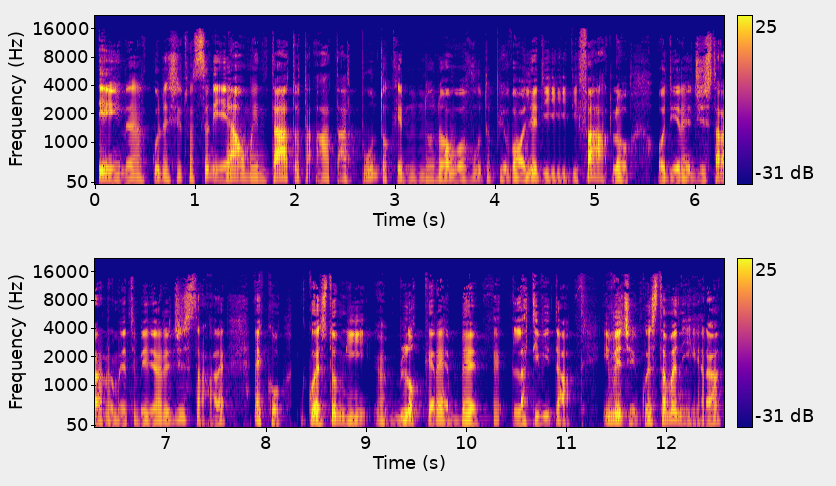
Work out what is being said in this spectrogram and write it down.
e in alcune situazioni è aumentato a tal punto che non ho avuto più voglia di, di farlo o di registrare o mettermi a registrare, ecco, questo mi eh, bloccherebbe eh, l'attività. Invece in questa maniera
